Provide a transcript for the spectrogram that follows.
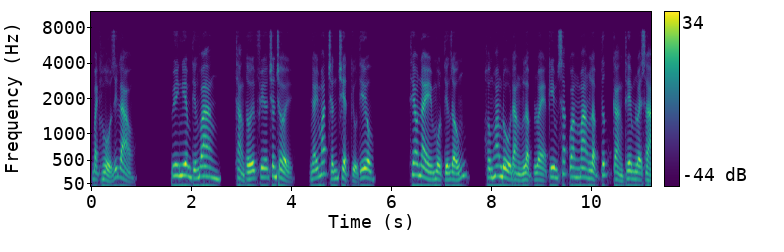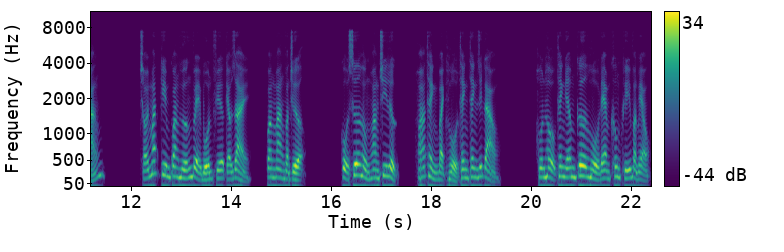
bạch hổ rít gào. Uy nghiêm tiếng vang, thẳng tới phía chân trời, nháy mắt chấn triệt cửu tiêu. Theo này một tiếng giống, hồng hoang đồ đằng lập lòe kim sắc quang mang lập tức càng thêm loại sáng. Chói mắt kim quang hướng về bốn phía kéo dài, quang mang văn trượng. Cổ xưa hồng hoang chi lực, hóa thành bạch hổ thanh thanh rít gào. Hồn hậu thanh âm cơ hồ đem không khí vặn mẹo,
